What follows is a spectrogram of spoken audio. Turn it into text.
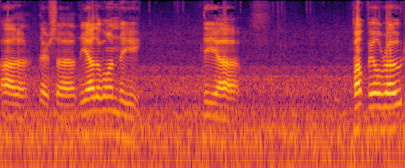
Uh, there's uh, the other one, the the Pumpville Road.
